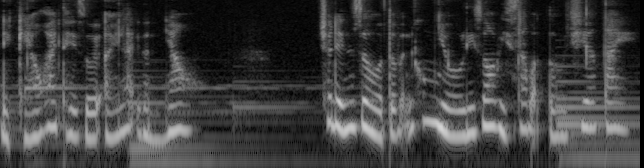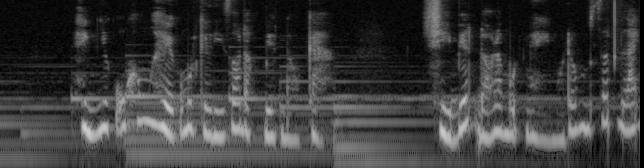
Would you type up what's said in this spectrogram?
để kéo hai thế giới ấy lại gần nhau. Cho đến giờ tớ vẫn không nhớ lý do vì sao bọn tớ chia tay. Hình như cũng không hề có một cái lý do đặc biệt nào cả. Chỉ biết đó là một ngày mùa đông rất lạnh.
